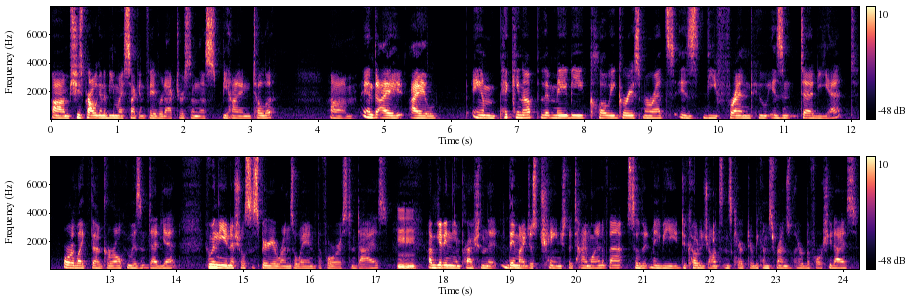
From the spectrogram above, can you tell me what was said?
Um, she's probably going to be my second favorite actress in this, behind Tilda. Um, and I I am picking up that maybe Chloe Grace Moretz is the friend who isn't dead yet, or like the girl who isn't dead yet, who in the initial Suspiria runs away into the forest and dies. Mm-hmm. I'm getting the impression that they might just change the timeline of that so that maybe Dakota Johnson's character becomes friends with her before she dies.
